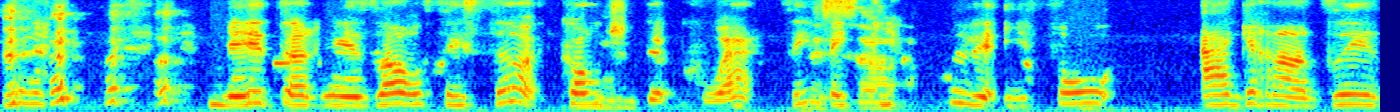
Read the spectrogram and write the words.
Mais tu as raison, c'est ça. Coach de quoi? Il faut, il faut agrandir,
